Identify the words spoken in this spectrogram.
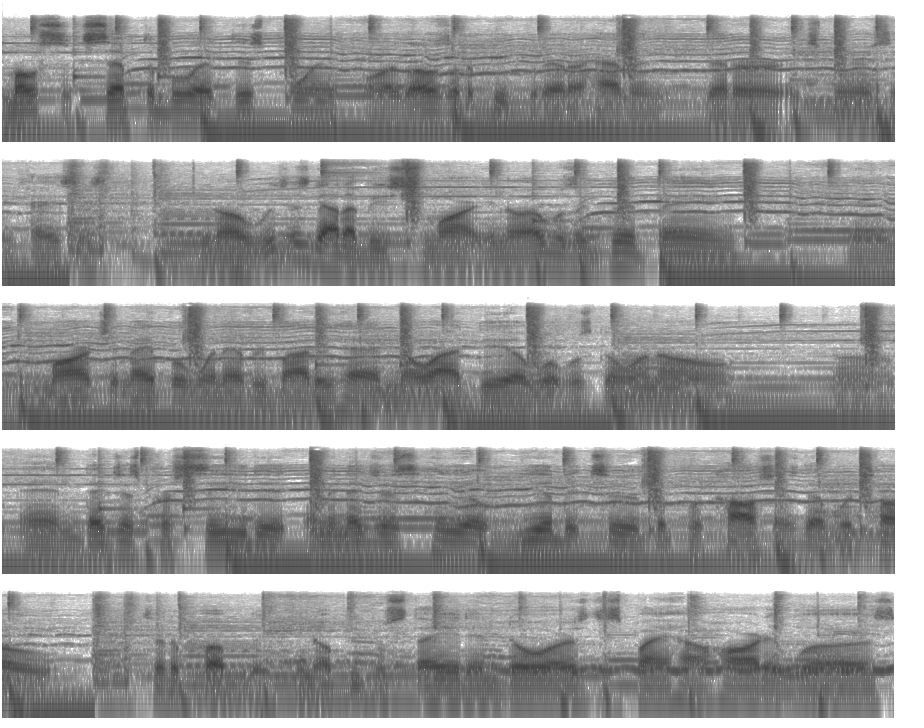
most acceptable at this point, or those are the people that are having that are experiencing cases. You know, we just got to be smart. You know, it was a good thing in March and April when everybody had no idea what was going on. And they just proceeded, I mean, they just healed, yielded to the precautions that were told to the public. You know, people stayed indoors despite how hard it was.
